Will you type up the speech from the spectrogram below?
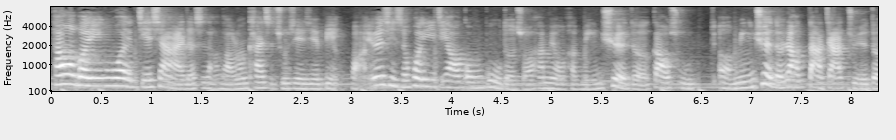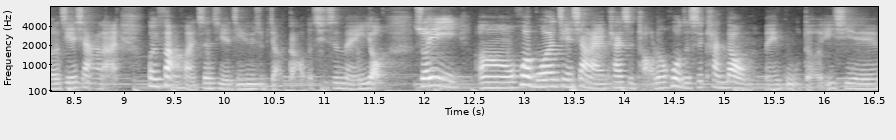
它会不会因为接下来的市场讨论开始出现一些变化？因为其实会议纪要公布的时候，它没有很明确的告诉，呃，明确的让大家觉得接下来会放缓升息的几率是比较高的。其实没有，所以，嗯，会不会接下来开始讨论，或者是看到我们美股的一些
